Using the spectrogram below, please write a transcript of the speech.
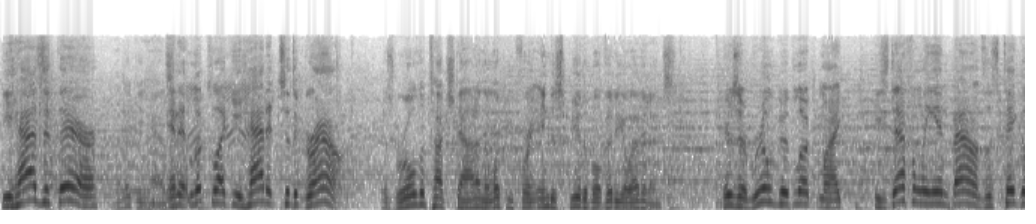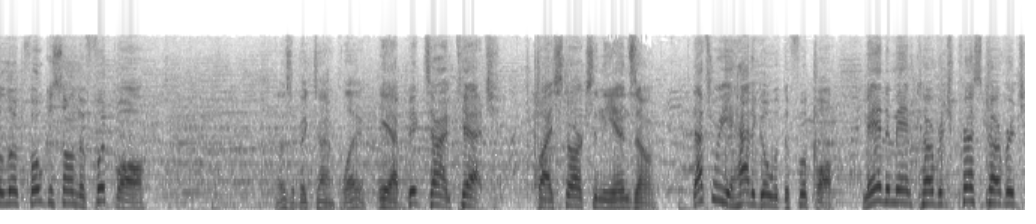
He has it there. I think he has And it. it looked like he had it to the ground. was ruled a touchdown, and they're looking for indisputable video evidence. Here's a real good look, Mike. He's definitely in bounds. Let's take a look. Focus on the football. That was a big time play. Yeah, big time catch by Starks in the end zone. That's where you had to go with the football. Man to man coverage, press coverage.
